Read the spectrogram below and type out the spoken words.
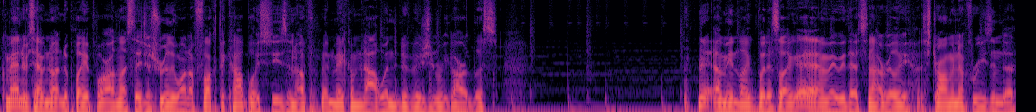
Commanders have nothing to play for unless they just really want to fuck the Cowboys season up and make them not win the division regardless. I mean, like, but it's like, eh, maybe that's not really a strong enough reason to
